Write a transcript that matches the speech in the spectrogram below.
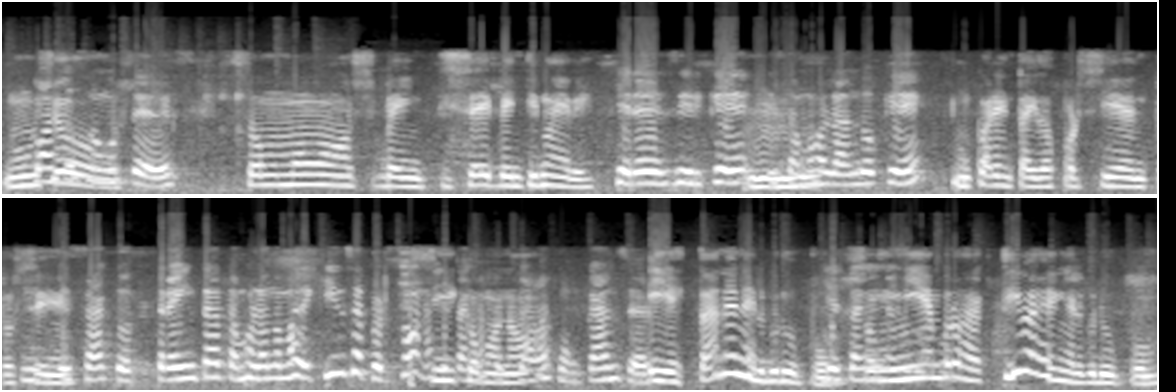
muchos... ¿Cuántos son ustedes? Somos 26, 29. Quiere decir que estamos hablando que... Un 42%, sí. Exacto, 30, estamos hablando más de 15 personas que están no. con cáncer. Y están en el grupo, son miembros activas en el grupo.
